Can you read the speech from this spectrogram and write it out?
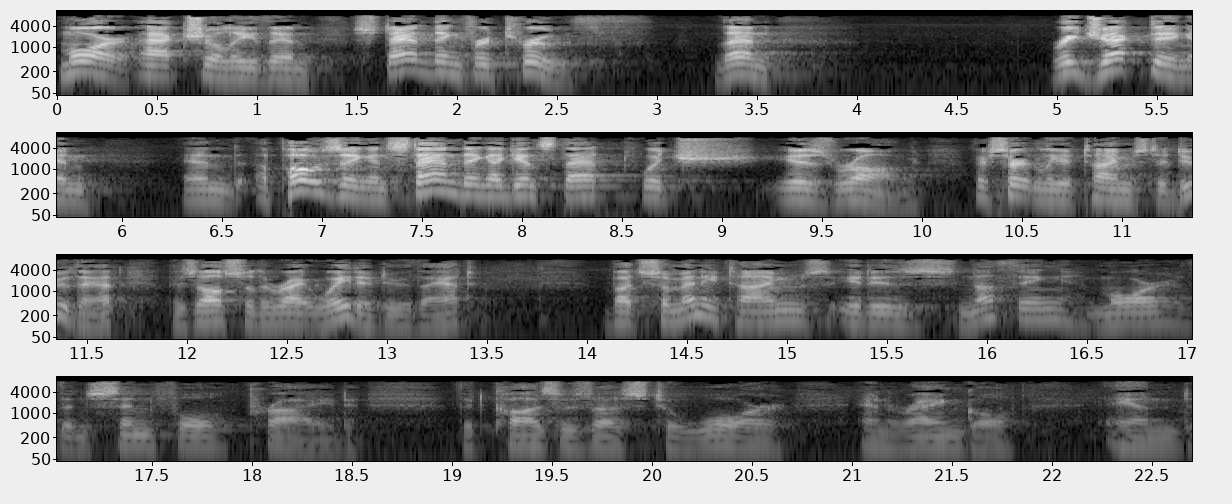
More actually than standing for truth, than rejecting and, and opposing and standing against that which is wrong. There's certainly at times to do that. There's also the right way to do that. But so many times it is nothing more than sinful pride that causes us to war and wrangle and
